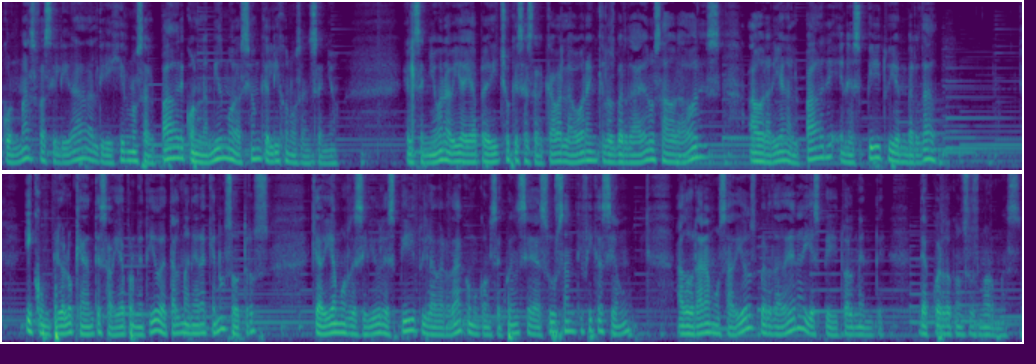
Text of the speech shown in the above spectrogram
con más facilidad al dirigirnos al Padre con la misma oración que el Hijo nos enseñó. El Señor había ya predicho que se acercaba la hora en que los verdaderos adoradores adorarían al Padre en espíritu y en verdad, y cumplió lo que antes había prometido de tal manera que nosotros, que habíamos recibido el Espíritu y la verdad como consecuencia de su santificación, adoráramos a Dios verdadera y espiritualmente, de acuerdo con sus normas.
